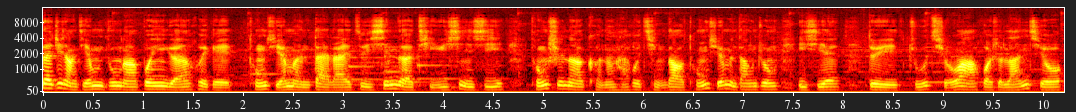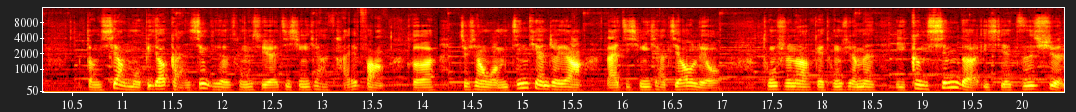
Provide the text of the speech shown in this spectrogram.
在这档节目中呢，播音员会给同学们带来最新的体育信息，同时呢，可能还会请到同学们当中一些对足球啊或者是篮球。等项目比较感兴趣的同学进行一下采访和就像我们今天这样来进行一下交流，同时呢，给同学们以更新的一些资讯。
